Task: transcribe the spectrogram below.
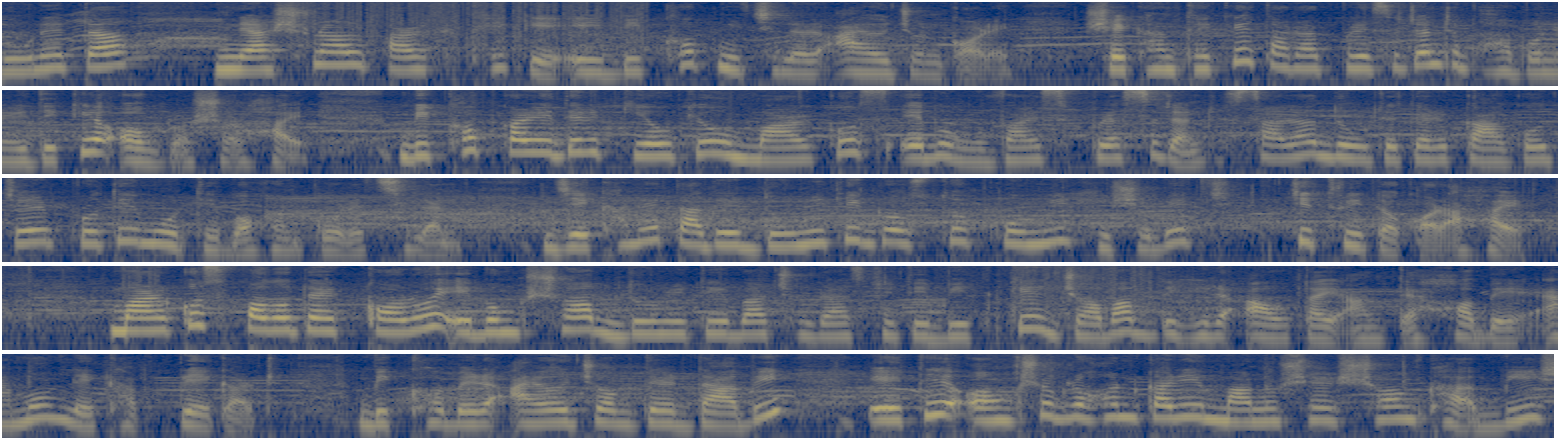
লুনেটা ন্যাশনাল পার্ক থেকে এই বিক্ষোভ মিছিলের আয়োজন করে। সেখান থেকে তারা প্রেসিডেন্ট ভবনের দিকে অগ্রসর হয়। বিক্ষোভকারীদের কেউ কেউ মার্কোস এবং ভাইস প্রেসিডেন্ট সারা দুর্দেতের কাগজের প্রতিমূর্তি বহন করেছিলেন। যেখানে তাদের দুর্নীতিগ্রস্ত কুমির হিসেবে চিত্রিত করা হয়। মার্কোস পদত্যাগ করো এবং সব দুর্নীতিবাজ রাজনীতিবিদকে জবাবদিহির আওতায় আনতে হবে, এমন লেখা প্লেগার্ড। বিক্ষোভের আয়োজকদের দাবি, এতে অংশগ্রহণকারী মানুষের সংখ্যা বিশ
